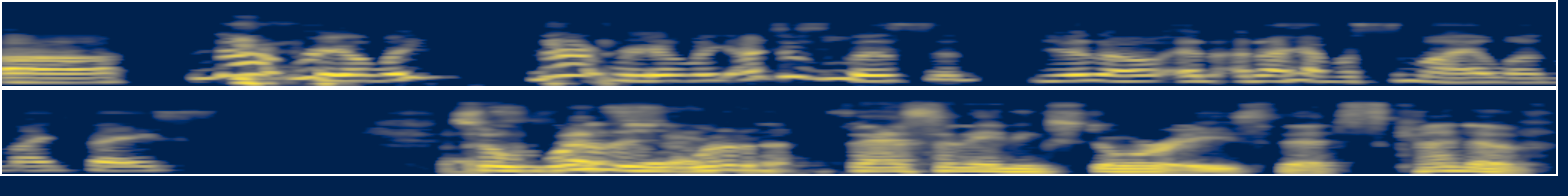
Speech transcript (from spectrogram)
Uh, not really, not really. I just listen, you know, and, and I have a smile on my face. so one of the so one of the fascinating stories that's kind of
